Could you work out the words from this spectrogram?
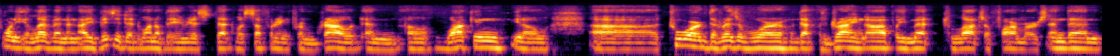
2011, and I visited one of the areas that was suffering from drought and uh, walking, you know, uh, toward the reservoir that was drying up. We met lots of farmers, and then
